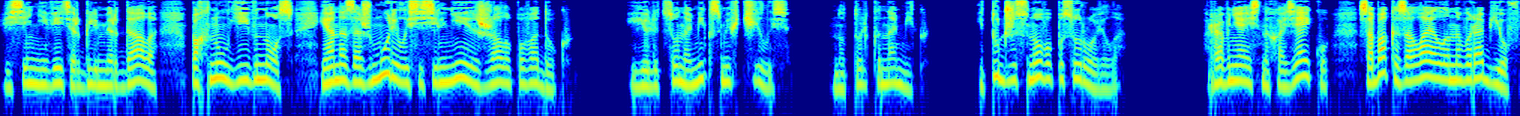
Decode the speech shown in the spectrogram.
Весенний ветер Глиммердала пахнул ей в нос, и она зажмурилась и сильнее сжала поводок. Ее лицо на миг смягчилось, но только на миг, и тут же снова посуровило. Равняясь на хозяйку, собака залаяла на воробьев,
